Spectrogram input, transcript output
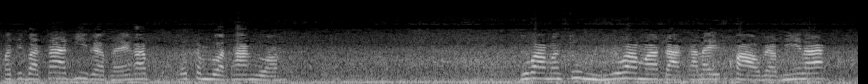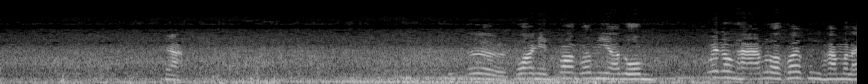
ป ฏิบัติหน้าที่แบบไหนครับ รถตำรวจทางหลวง หรือว่ามาซุ่ม หรือว่ามาดักอะไรเปล่าแบบนี้นะ เนี่ย เออ พอเห็นกล้องก็มีอารมณ์ ไม่ต้องถามหรอกว่าคุณทำอะไร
